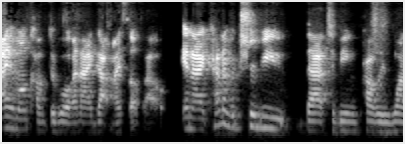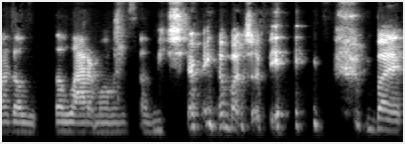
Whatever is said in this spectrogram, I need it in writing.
I am uncomfortable, and I got myself out. And I kind of attribute that to being probably one of the the latter moments of me sharing a bunch of feelings. but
